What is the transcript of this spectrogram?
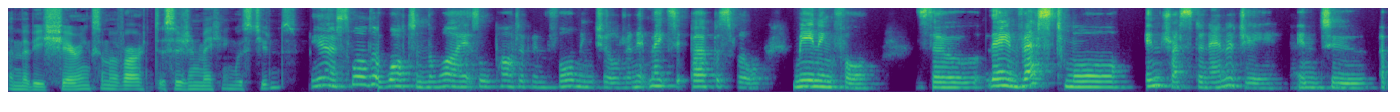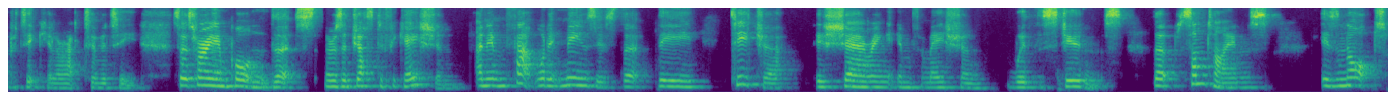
And maybe sharing some of our decision making with students? Yes, well, the what and the why, it's all part of informing children. It makes it purposeful, meaningful. So they invest more interest and energy into a particular activity. So it's very important that there is a justification. And in fact, what it means is that the teacher is sharing information with the students that sometimes is not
